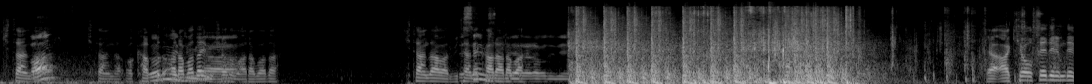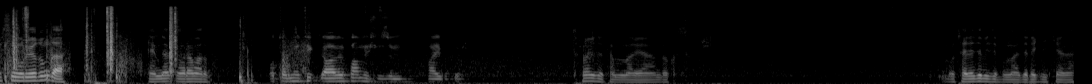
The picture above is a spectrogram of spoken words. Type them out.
İki tane daha Lan? var. İki tane daha. O kapı Görmedim arabadaymış ya. oğlum arabada. İki tane daha var. Bir tane Desene kar bizimkiler araba. araba diye. Ya AK olsaydı elimde hepsini vuruyordum da. M4 vuramadım. Otomatik AWP almış bizim Hyper. Troll zaten bunlar ya 9-0. Moteledi bizi bunlar direkt iki ele.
